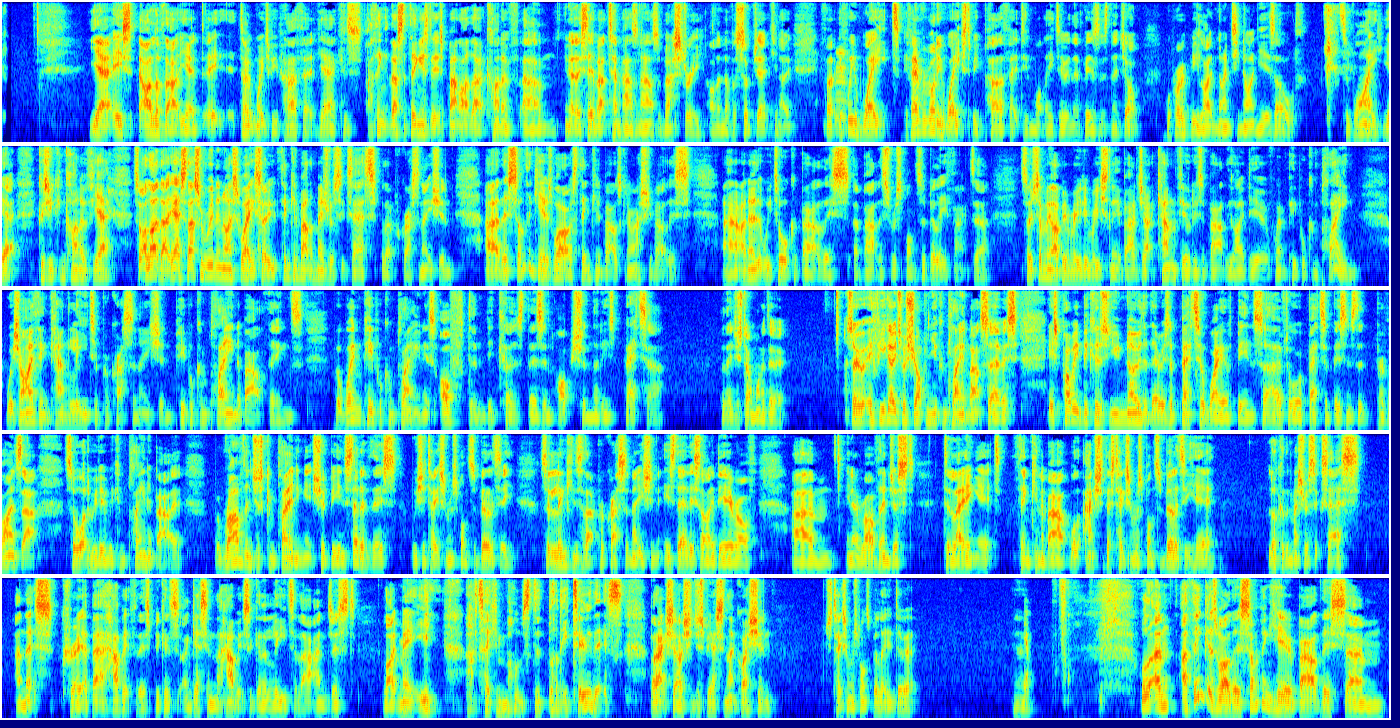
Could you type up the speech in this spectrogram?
Yeah, it's. I love that. Yeah, it, don't wait to be perfect. Yeah, because I think that's the thing, isn't it? It's about like that kind of. Um, you know, they say about ten thousand hours of mastery on another subject. You know, if, mm. if we wait, if everybody waits to be perfect in what they do in their business and their job, we'll probably be like ninety nine years old. So why? Yeah, because you can kind of yeah. So I like that. Yeah, so that's a really nice way. So thinking about the measure of success without procrastination. Uh, there's something here as well. I was thinking about. I was going to ask you about this. Uh, I know that we talk about this about this responsibility factor. So something I've been reading recently about Jack Canfield is about the idea of when people complain, which I think can lead to procrastination. People complain about things, but when people complain, it's often because there's an option that is better, but they just don't want to do it. So if you go to a shop and you complain about service, it's probably because you know that there is a better way of being served or a better business that provides that. So what do we do? We complain about it. But rather than just complaining, it should be instead of this, we should take some responsibility. So linking to that procrastination, is there this idea of, um, you know, rather than just delaying it, thinking about, well, actually, let's take some responsibility here, look at the measure of success, and let's create a better habit for this because I'm guessing the habits are going to lead to that. And just like me, I've taken months to bloody do this. But actually, I should just be asking that question. Just take some responsibility and do it. Yeah. Yep. Well, um, I think as well, there's something here about this um,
